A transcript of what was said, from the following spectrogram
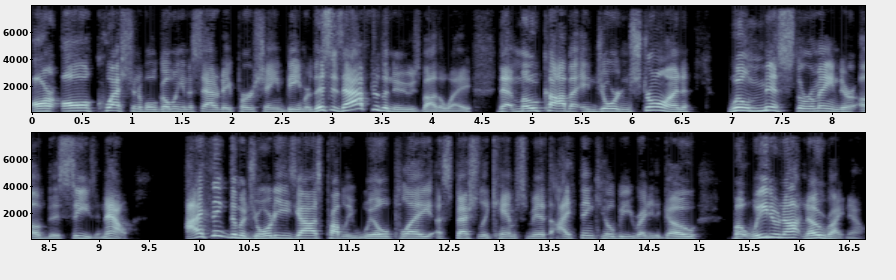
are all questionable going into Saturday per Shane Beamer. This is after the news, by the way, that Mo Kaba and Jordan Strachan will miss the remainder of this season. Now, I think the majority of these guys probably will play, especially Cam Smith. I think he'll be ready to go, but we do not know right now.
